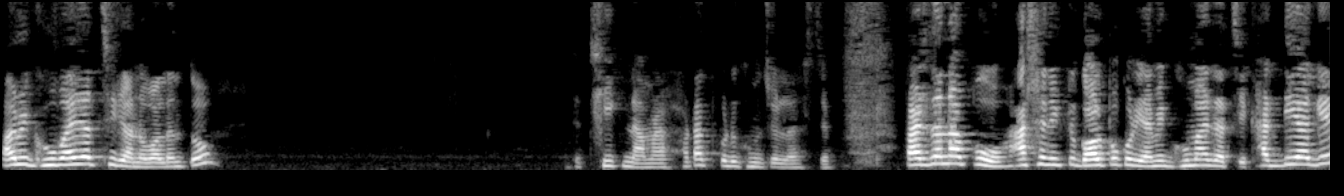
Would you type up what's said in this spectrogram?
আমি ঘুমাই যাচ্ছি কেন বলেন তো? ঠিক না, আমার হঠাৎ করে ঘুম চলে আসছে। ফারজান আপু, আসেন, একটু গল্প করি, আমি ঘুমায় যাচ্ছি। খাড্ডি আগে,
